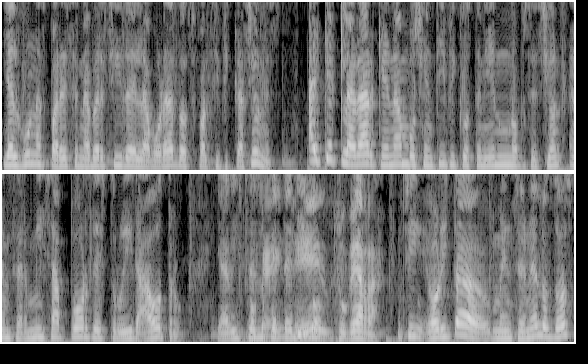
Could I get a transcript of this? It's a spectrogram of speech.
y algunas parecen haber sido elaboradas falsificaciones. Hay que aclarar que en ambos científicos tenían una obsesión enfermiza por destruir a otro. Ya viste es lo que te sí, digo. su guerra. Sí, ahorita mencioné a los dos,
